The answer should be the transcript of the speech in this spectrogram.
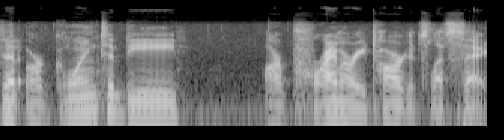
that are going to be our primary targets, let's say.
